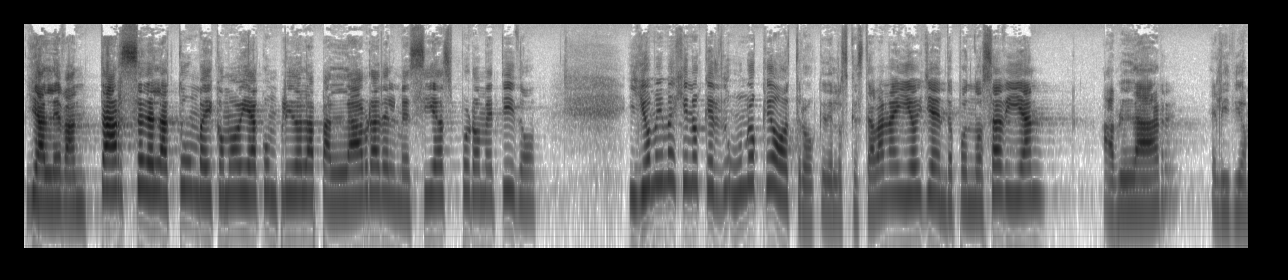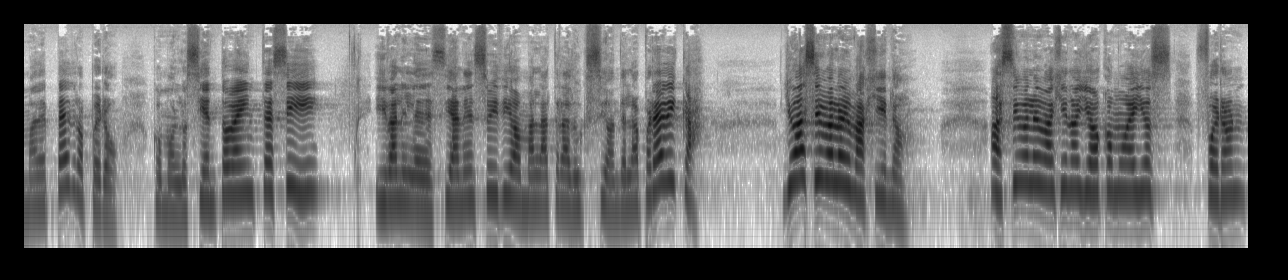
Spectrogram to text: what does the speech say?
y al levantarse de la tumba y cómo había cumplido la palabra del Mesías prometido. Y yo me imagino que uno que otro, que de los que estaban ahí oyendo, pues no sabían hablar el idioma de Pedro, pero como los 120 sí, iban y le decían en su idioma la traducción de la prédica. Yo así me lo imagino. Así me lo imagino yo como ellos fueron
